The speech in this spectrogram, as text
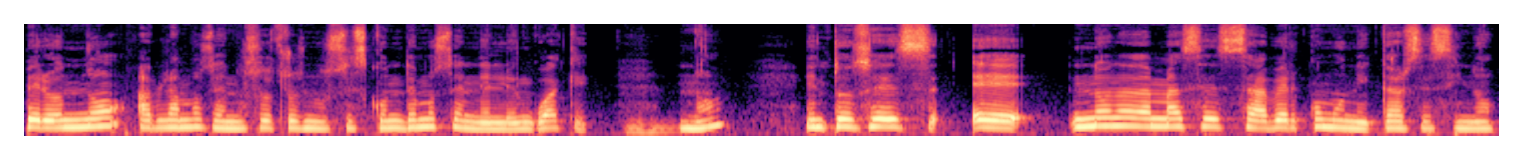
pero no hablamos de nosotros, nos escondemos en el lenguaje, ¿no? Entonces, eh, no nada más es saber comunicarse, sino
